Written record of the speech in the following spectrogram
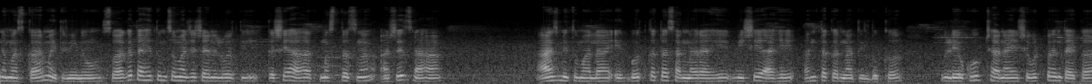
नमस्कार मैत्रिणीनो स्वागत आहे तुमचं माझ्या चॅनलवरती. कसे आहात? मस्तच ना? असेच राहा. आज मी तुम्हाला एक बोधकथा सांगणार आहे. विषय आहे अंतकरणातील दुःख. व्हिडिओ खूप छान आहे. शेवटपर्यंत ऐका.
